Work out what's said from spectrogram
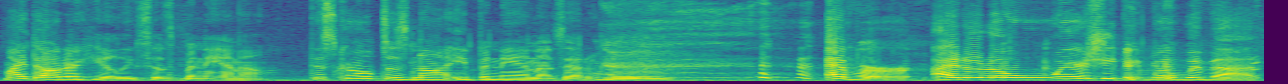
My daughter Haley says banana. This girl does not eat bananas at home ever. I don't know where she came up with that.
